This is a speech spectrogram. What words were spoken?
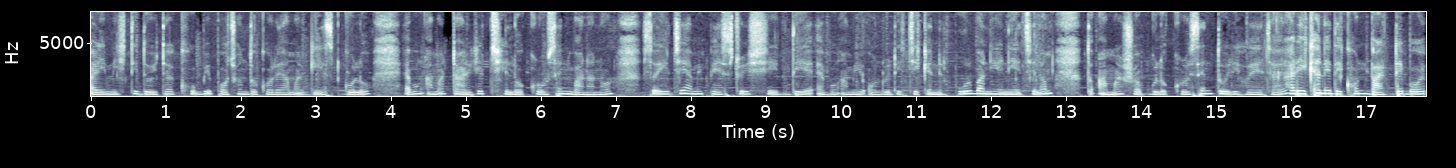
আর এই মিষ্টি দইটা খুবই পছন্দ করে আমার গেস্টগুলো এবং আমার টার্গেট ছিল ক্রোসেন বানানোর। সো এই যে আমি পেস্ট্রি শিট দিয়ে এবং আমি অলরেডি চিকেনের পুর বানিয়ে নিয়েছিলাম তো আমার সবগুলো ক্রোসেন তৈরি হয়ে যায়। আর এখানে দেখুন বার্থডে বয়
